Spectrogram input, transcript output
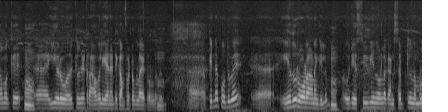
നമുക്ക് ഈ ഒരു വർക്കിൽ ട്രാവൽ ചെയ്യാനായിട്ട് കംഫർട്ടബിൾ ആയിട്ടുള്ളത്. പിന്നെ പൊതുവേ ഏത് റോഡാണെങ്കിലും ഒരു എസ് യു വി എന്നുള്ള കൺസെപ്റ്റിൽ നമ്മൾ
